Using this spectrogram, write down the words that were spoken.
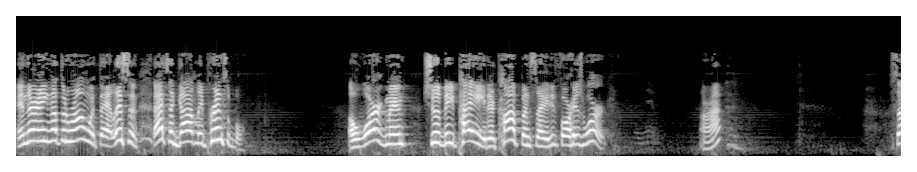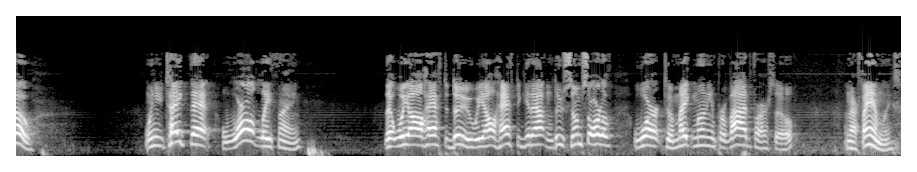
And there ain't nothing wrong with that. Listen, that's a godly principle. A workman should be paid or compensated for his work. Alright? So, when you take that worldly thing that we all have to do, we all have to get out and do some sort of work to make money and provide for ourselves and our families.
